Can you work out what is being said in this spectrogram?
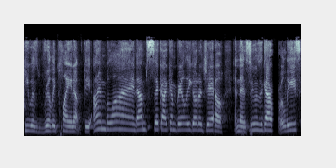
he was really playing up the I'm blind, I'm sick, I can barely go to jail. And then as soon as he got released,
